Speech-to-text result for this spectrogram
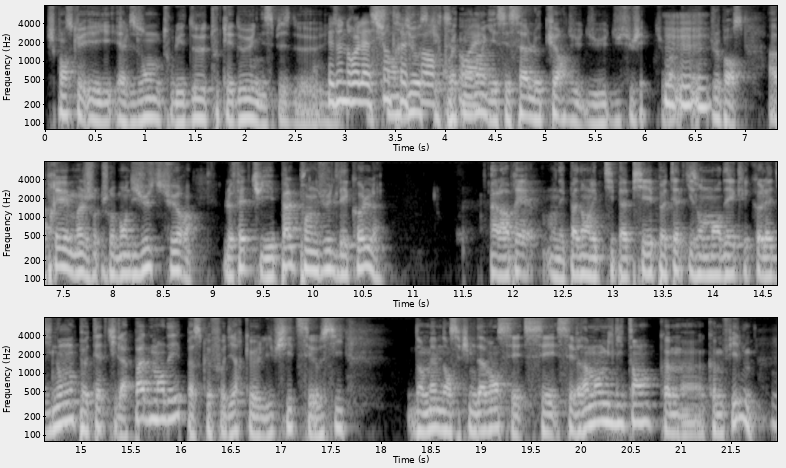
je pense qu'elles ont tous les deux, toutes les deux, une espèce de. Ils ont une relation très symbiose qui est forte. complètement ouais. dingue, et c'est ça le cœur du, du, du sujet, tu vois. Mm, mm, mm. Je pense. Après, moi, je, je rebondis juste sur le fait qu'il n'y ait pas le point de vue de l'école. Alors après, on n'est pas dans les petits papiers. Peut-être qu'ils ont demandé que l'école a dit non. Peut-être qu'il a pas demandé, parce qu'il faut dire que Lifshitz, c'est aussi, dans, même dans ses films d'avant, c'est, c'est, c'est vraiment militant comme, euh, comme film. Mm.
